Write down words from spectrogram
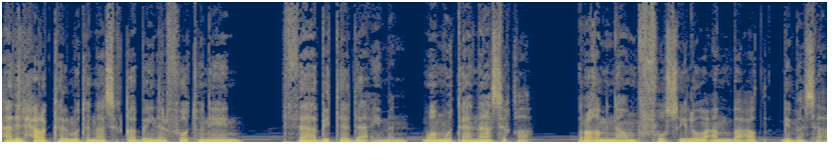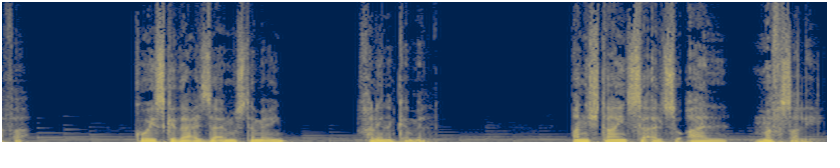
هذه الحركة المتناسقة بين الفوتونين ثابتة دائما ومتناسقة رغم أنهم فصلوا عن بعض بمسافة. كويس كذا أعزائي المستمعين؟ خلينا نكمل. أينشتاين سأل سؤال مفصلي.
